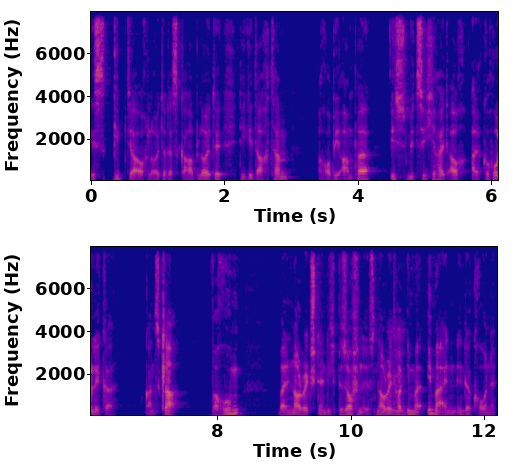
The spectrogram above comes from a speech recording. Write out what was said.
Es gibt ja auch Leute, das gab Leute, die gedacht haben, Robbie Amper ist mit Sicherheit auch Alkoholiker. Ganz klar. Warum? Weil Norwich ständig besoffen ist. Norwich mhm. hat immer, immer einen in der Krone.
